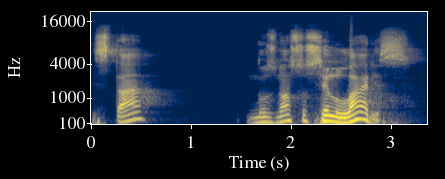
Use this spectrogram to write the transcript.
está nos nossos celulares,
